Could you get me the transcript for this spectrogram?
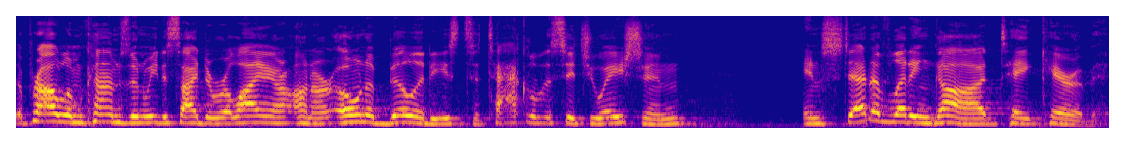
The problem comes when we decide to rely on our own abilities to tackle the situation instead of letting God take care of it.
